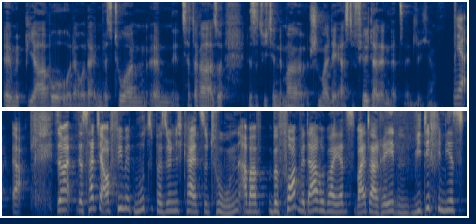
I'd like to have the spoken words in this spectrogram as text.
mhm. äh, mit Piabo oder, oder Investoren ähm, etc. Also das ist natürlich dann immer schon mal der erste Filter dann letztendlich. Ja, ja. ja. Mal, das hat ja auch viel mit Mutspersönlichkeit zu tun, aber bevor wir darüber jetzt weiter reden, wie definierst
